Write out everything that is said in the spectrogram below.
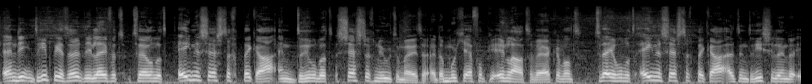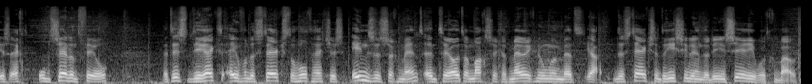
En die 3-pitter die levert 261 pk en 360 Nm. En dat moet je even op je in laten werken, want 261 pk uit een 3-cilinder is echt ontzettend veel. Het is direct een van de sterkste hot hatches in zijn segment en Toyota mag zich het merk noemen met ja, de sterkste 3-cilinder die in serie wordt gebouwd.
